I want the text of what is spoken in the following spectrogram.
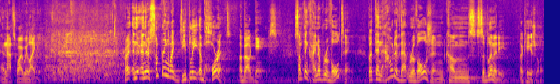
and that's why we like it. right? And, there, and there's something like deeply abhorrent about games, something kind of revolting. But then out of that revulsion comes sublimity occasionally.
